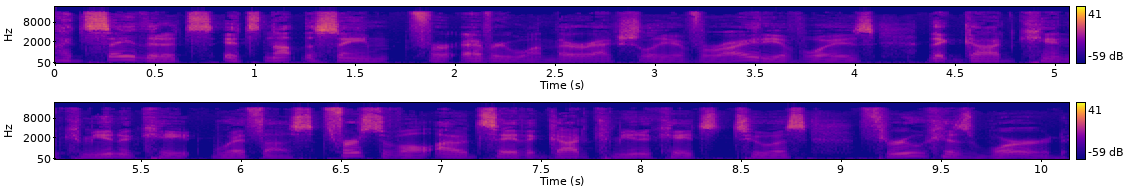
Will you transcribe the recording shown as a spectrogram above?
I'd say that it's it's not the same for everyone. There are actually a variety of ways that God can communicate with us. First of all, I would say that God communicates to us through his word.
